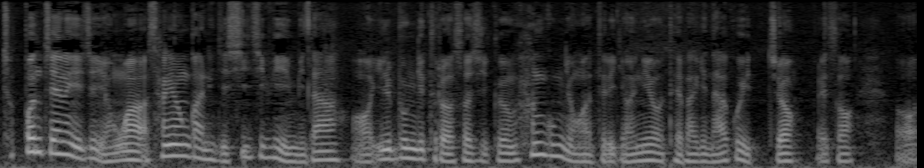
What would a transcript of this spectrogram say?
첫 번째는 이제 영화 상영관 이제 CGV입니다. 어, 1분기 들어서 지금 한국 영화들이 연이어 대박이 나고 있죠. 그래서 어,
